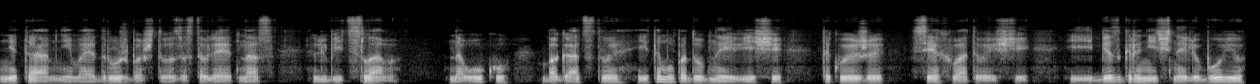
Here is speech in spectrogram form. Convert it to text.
не та мнимая дружба, что заставляет нас любить славу, науку, богатство и тому подобные вещи такой же всеохватывающей и безграничной любовью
